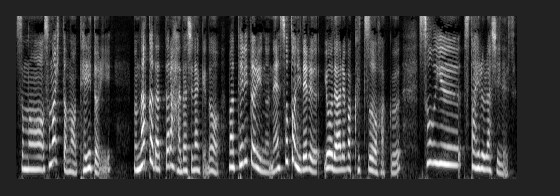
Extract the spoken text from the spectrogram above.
そのその人のテリトリーの中だったら裸足だけど、まあ、テリトリーのね外に出るようであれば靴を履くそういうスタイルらしいです。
